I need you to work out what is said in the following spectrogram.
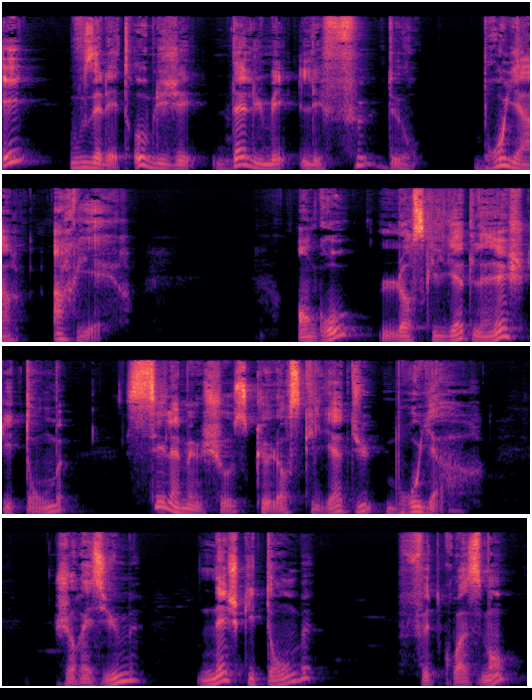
Et vous allez être obligé d'allumer les feux de brouillard arrière. En gros, lorsqu'il y a de la neige qui tombe, c'est la même chose que lorsqu'il y a du brouillard. Je résume, neige qui tombe, feu de croisement,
